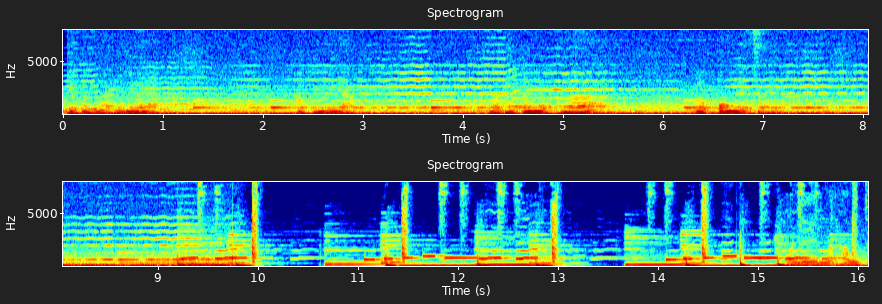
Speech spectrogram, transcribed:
เก็บมันมาเรื่อยๆค่ะ ก็คืออยาก มาทำจมูกเพื่อลบปมในใจค่ะวันนี้มาทำจ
